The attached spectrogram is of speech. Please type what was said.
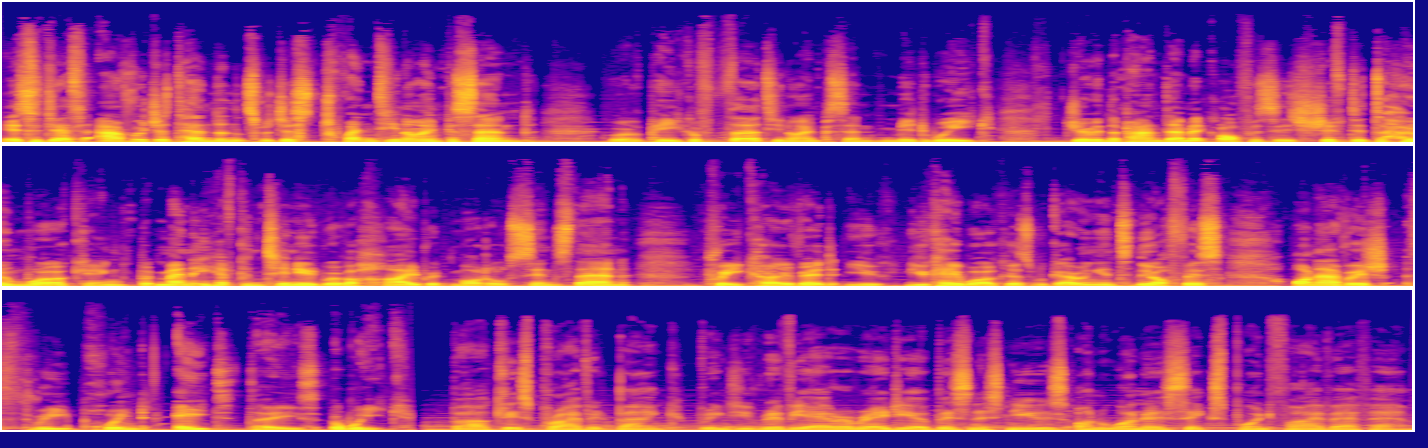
It suggests average attendance was just 29%, with a peak of 39% midweek. During the pandemic, offices shifted to home working, but many have continued with a hybrid model since then. Pre COVID, UK workers were going into the office on average average 3.8 days a week. Barclays Private Bank brings you Riviera Radio Business News on 106.5 FM.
